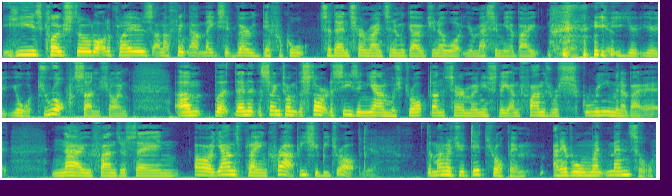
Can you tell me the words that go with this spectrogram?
He is close to a lot of the players, and I think that makes it very difficult to then turn around to them and go, "Do you know what? You're messing me about. Yeah. you're, you're you're dropped, sunshine." Um, but then at the same time, at the start of the season, Jan was dropped unceremoniously, and fans were screaming about it. Now fans are saying, "Oh, Jan's playing crap. He should be dropped." Yeah. The manager did drop him and everyone went mental.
